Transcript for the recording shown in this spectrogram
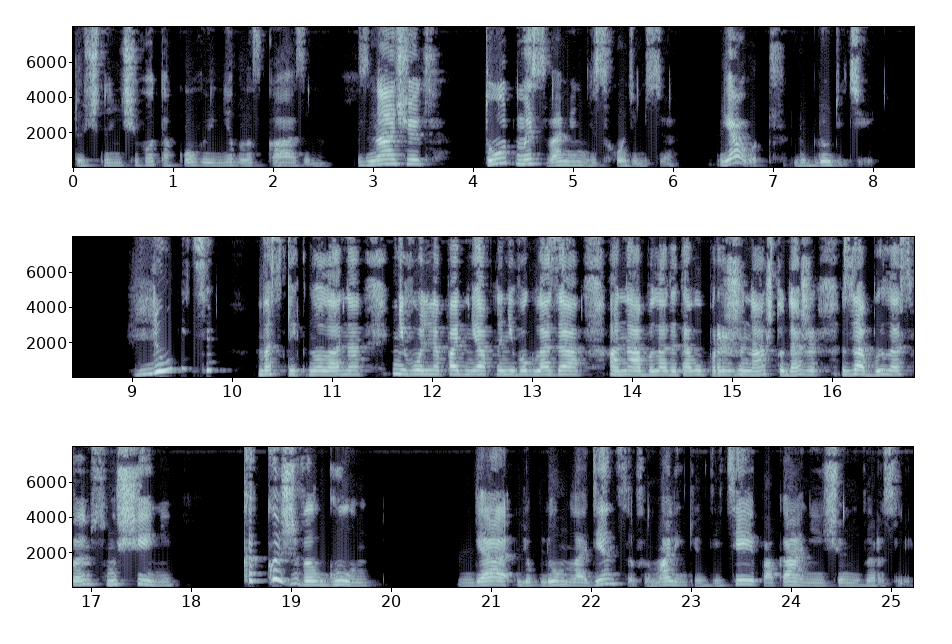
Точно ничего такого и не было сказано. «Значит, тут мы с вами не сходимся. Я вот люблю детей». «Любите?» – воскликнула она, невольно подняв на него глаза. Она была до того поражена, что даже забыла о своем смущении. «Какой же вы лгун!» «Я люблю младенцев и маленьких детей, пока они еще не выросли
